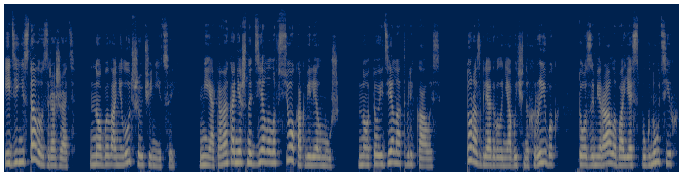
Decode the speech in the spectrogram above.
и Ди не стала возражать, но была не лучшей ученицей. Нет, она, конечно, делала все, как велел муж, но то и дело отвлекалась. То разглядывала необычных рыбок, то замирала, боясь спугнуть их,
